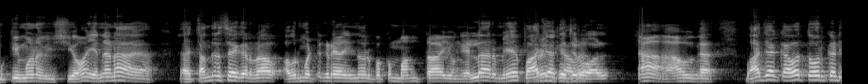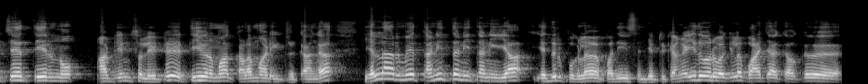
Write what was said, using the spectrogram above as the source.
முக்கியமான விஷயம் என்னன்னா சந்திரசேகர் ராவ் அவர் மட்டும் கிடையாது இன்னொரு பக்கம் மம்தா இவங்க எல்லாருமே பாஜக அவங்க பாஜகவை தோற்கடிச்சே தீரணும் அப்படின்னு சொல்லிட்டு தீவிரமா களமாடிட்டு இருக்காங்க. எல்லாருமே தனித்தனி தனியா எதிர்ப்புகளை பதிவு செஞ்சுட்டு இருக்காங்க. இது ஒரு வகையில பாஜகவுக்கு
